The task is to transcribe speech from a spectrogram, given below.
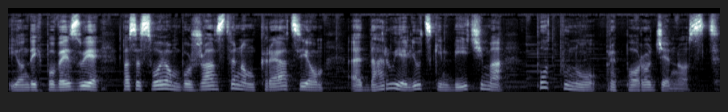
i onda ih povezuje, pa sa svojom božanstvenom kreacijom e, daruje ljudskim bićima potpunu preporođenost.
